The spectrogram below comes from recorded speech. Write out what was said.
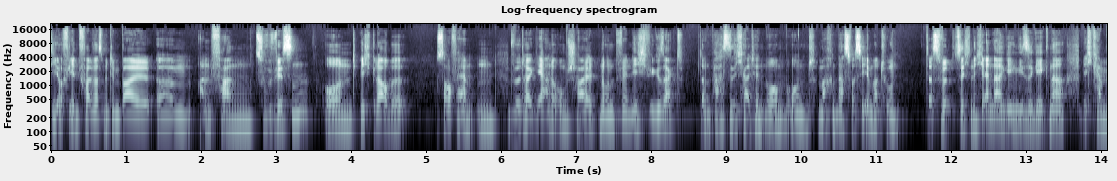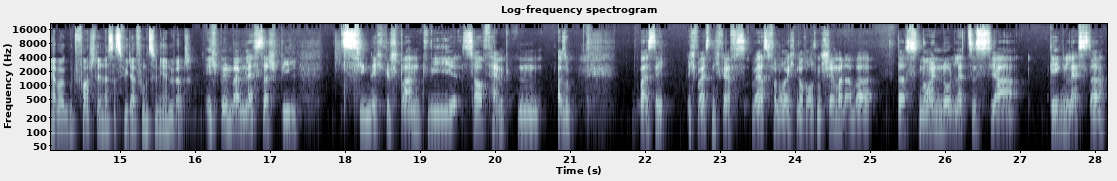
die auf jeden Fall was mit dem Ball ähm, anfangen zu wissen. Und ich glaube, Southampton wird er gerne umschalten und wenn nicht, wie gesagt, dann passen sie sich halt hinten rum und machen das, was sie immer tun. Das wird sich nicht ändern gegen diese Gegner. Ich kann mir aber gut vorstellen, dass es wieder funktionieren wird. Ich bin beim Leicester-Spiel ziemlich gespannt, wie Southampton, also weiß nicht, ich weiß nicht, wer es von euch noch auf dem Schirm hat, aber das 9-0 letztes Jahr gegen Leicester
